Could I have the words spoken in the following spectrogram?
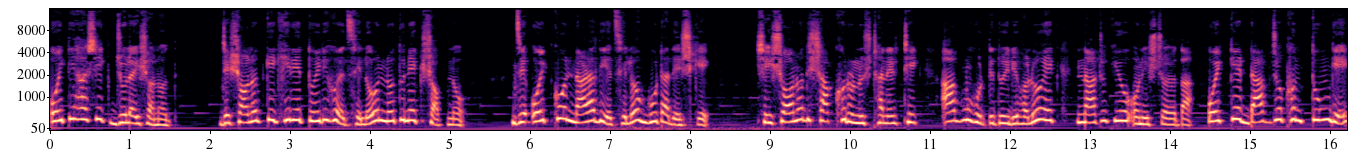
ঐতিহাসিক জুলাই সনদ, যে সনদকে ঘিরে তৈরি হয়েছিল নতুন এক স্বপ্ন, যে ঐক্য নাড়া দিয়েছিল গোটা দেশকে। সেই সনদ স্বাক্ষর অনুষ্ঠানের ঠিক আগ মুহূর্তে তৈরি হলো এক নাটকীয় অনিশ্চয়তা। ঐক্যের ডাক যখন তুঙ্গে,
